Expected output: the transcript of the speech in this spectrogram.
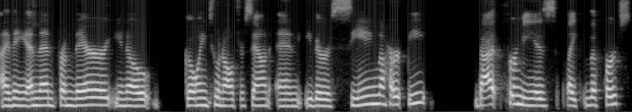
I think, and then from there, you know, going to an ultrasound and either seeing the heartbeat, that for me is like the first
